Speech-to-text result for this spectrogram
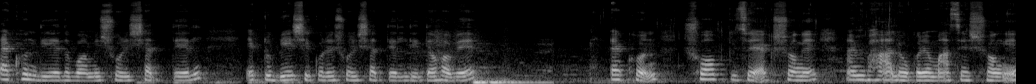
এখন দিয়ে দেবো আমি সরিষার তেল। একটু বেশি করে সরিষার তেল দিতে হবে। এখন সব কিছু একসঙ্গে আমি ভালো করে মাছের সঙ্গে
